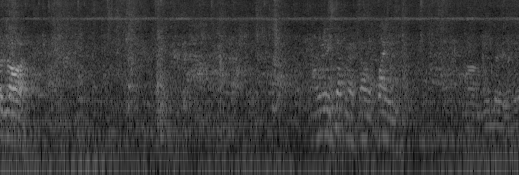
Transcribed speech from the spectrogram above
Được rồi. Nó lên chắc là sao quay. Ờ, à, bên đây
